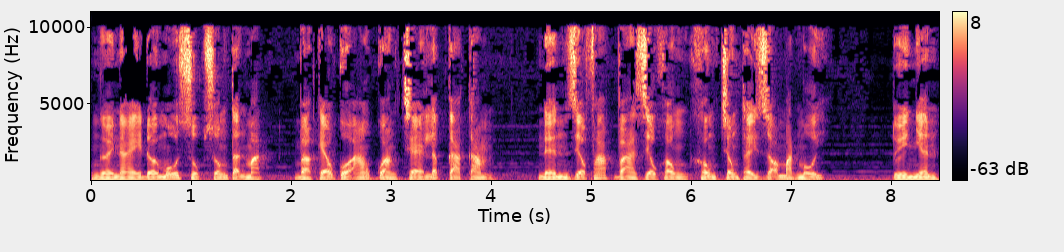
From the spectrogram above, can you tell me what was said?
Người này đội mũ sụp xuống tận mặt Và kéo cổ áo quàng che lấp cả cằm, Nên Diệu Pháp và Diệu không không trông thấy rõ mặt mũi. Tuy nhiên,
